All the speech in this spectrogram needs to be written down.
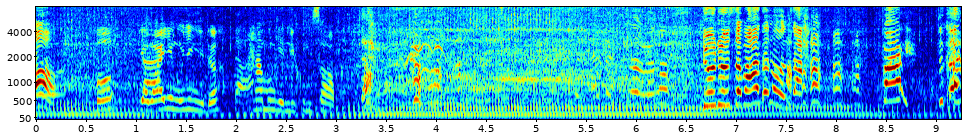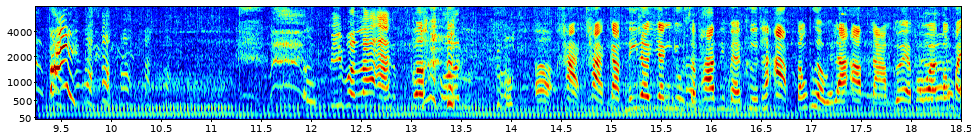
อ๋อโบะอย่าว่าอย่างงู้นอย่างงี้เด้อห้าโมงเย็นดีคุมสอบ ดูดูสภาพถนนจ้ะไปทุกคนไป มีพลาอะบางคนเออค่ะค่ะ กลับนี้เรายังอยู่สภาพนี้ไหมคือถ้าอาบต้องเผื่อเวลาอาบน้ำด้วย เพราะว่าต้องไป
